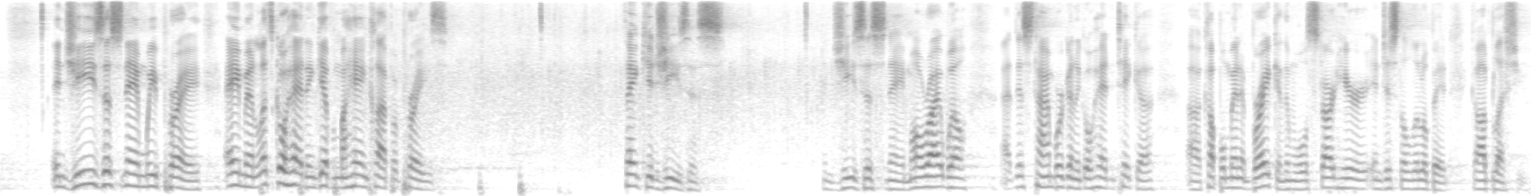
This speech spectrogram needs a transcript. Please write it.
In Jesus' name we pray. Amen. Let's go ahead and give him a hand clap of praise. Thank you, Jesus. In Jesus' name. All right, well, at this time, we're going to go ahead and take a, a couple minute break, and then we'll start here in just a little bit. God bless you.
